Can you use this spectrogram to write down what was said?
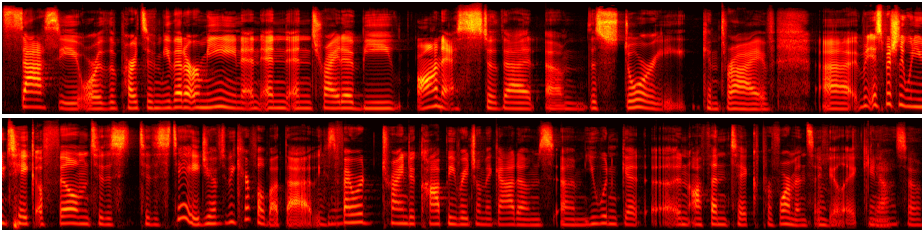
sassy or the parts of me that are mean and and and try to be honest so that um, the story can thrive uh, especially when you take a film to this to the stage you have to be careful about that because mm-hmm. if i were trying to copy rachel mcadams um, you wouldn't get an authentic performance i mm-hmm. feel like you yeah. know so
